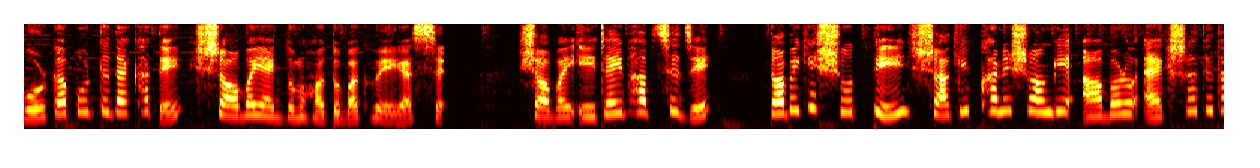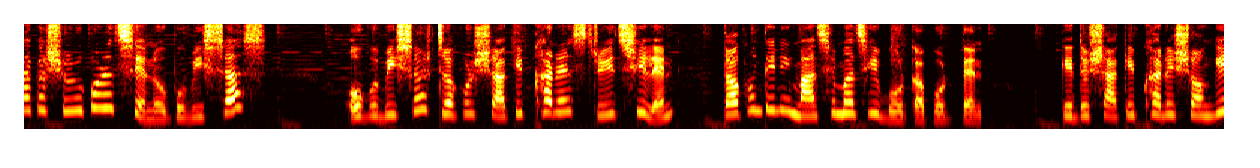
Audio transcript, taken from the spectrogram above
বোরকা পরতে দেখাতে সবাই একদম হতবাক হয়ে গেছে। সবাই এটাই ভাবছে যে, তবে কি সত্যি শাকিব খানের সঙ্গে আবারও একসাথে থাকা শুরু করেছেন অপু বিশ্বাস? অপু বিশ্বাস যখন শাকিব খানের স্ত্রী ছিলেন তখন তিনি মাঝে মাঝেই বোরকা পরতেন। কিন্তু শাকিব খানের সঙ্গে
